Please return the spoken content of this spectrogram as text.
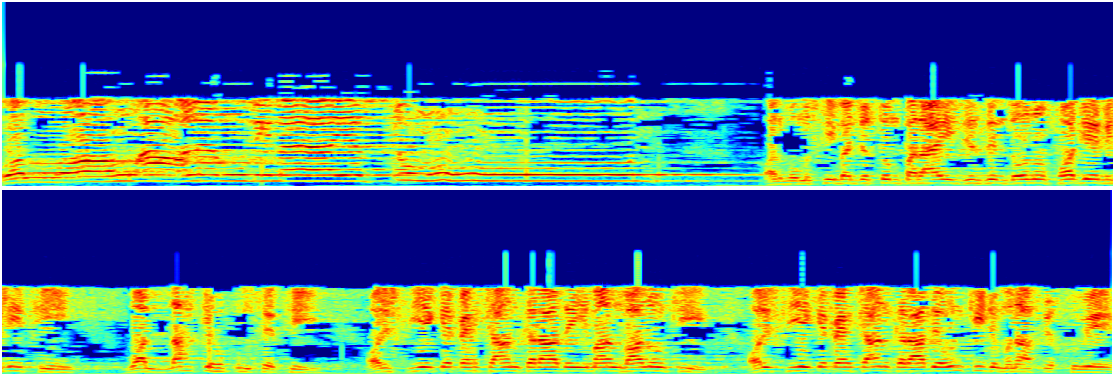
واللہ اعلم بما یکتمون اور وہ مصیبت جو تم پر آئی جس دن دونوں فوجیں ملی تھیں، وہ اللہ کے حکم سے تھی، اور اس لیے کہ پہچان کرا دے ایمان والوں کی، اور اس لیے کہ پہچان کرا دے ان کی جو منافق ہوئے۔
